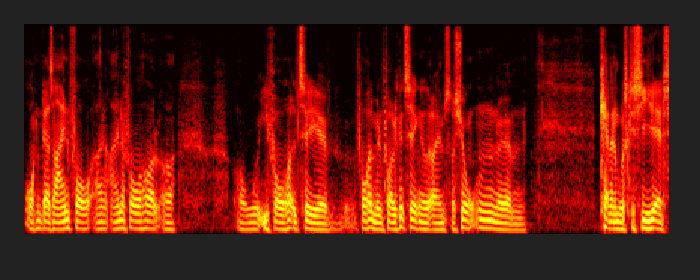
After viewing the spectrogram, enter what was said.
ordne deres egen for, egne forhold, og, og i forhold til forhold forholdet mellem Folketinget og administrationen, øh, kan man måske sige, at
